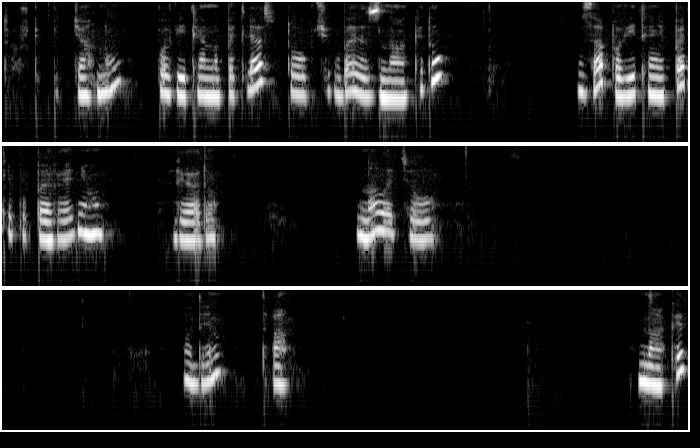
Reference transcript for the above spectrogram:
Трошки підтягну. Повітряна петля, стовпчик без накиду за повітряні петлі попереднього ряду на лицьову. Один, два. Накид.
